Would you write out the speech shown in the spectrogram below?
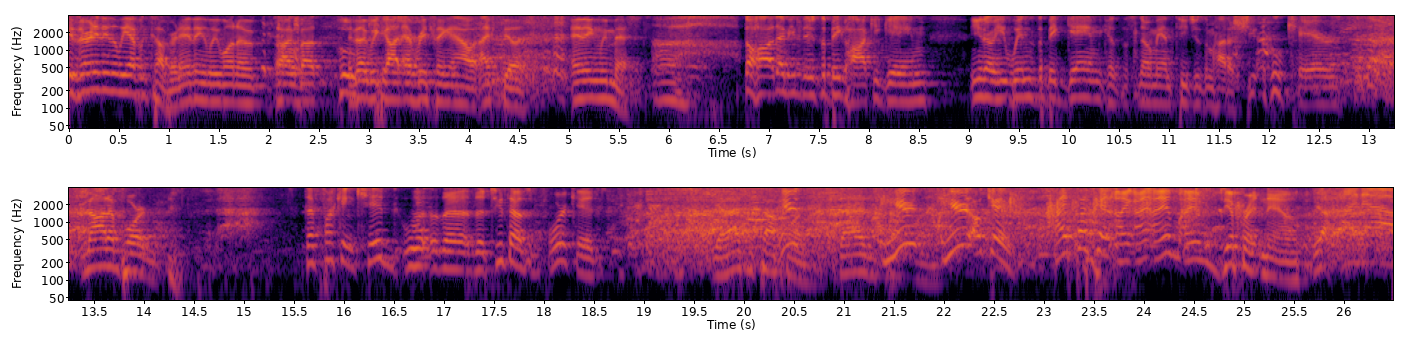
Is there anything that we haven't covered? Anything that we want to talk oh, about? I feel like we got cares? everything out. I feel it. Anything we missed? The ho- I mean, there's the big hockey game. You know, he wins the big game because the snowman teaches him how to shoot. Who cares? Not important. the fucking kid, w- the the 2004 kid. Yeah, that's a tough one. That is a tough Here's one. here. Okay, I fucking like I, I am I am different now. Yeah. I know.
